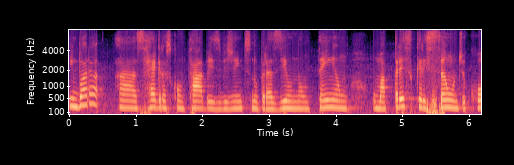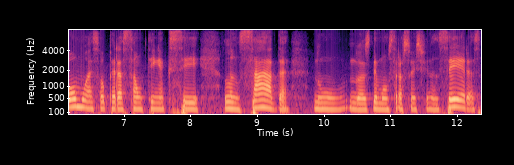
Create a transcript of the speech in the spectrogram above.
Embora as regras contábeis vigentes no Brasil não tenham uma prescrição de como essa operação tenha que ser lançada no, nas demonstrações financeiras,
